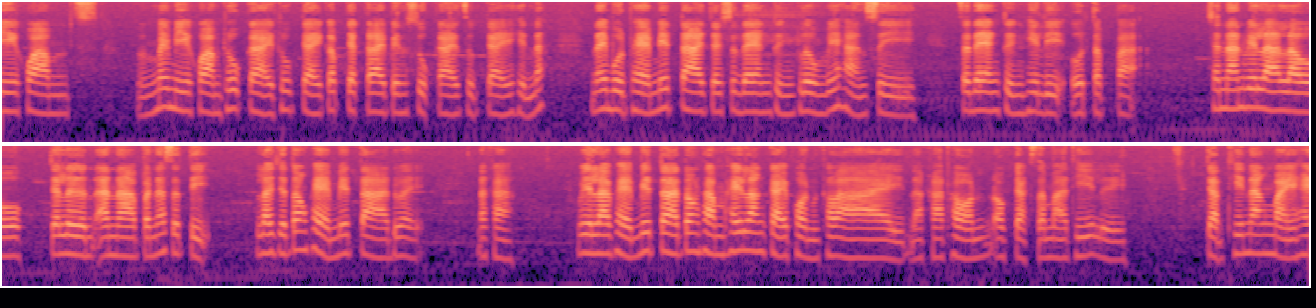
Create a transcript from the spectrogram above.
มีความไม่มีความทุกข์กายทุกข์ใจก็จะกลายเป็นสุขกายสุขใจเห็นนะ ในบทแผ่เมตตาจะแสดงถึงพรหมวิหารสี่แสดงถึงฮิริโอตปะ ฉะนั้นเวลาเราเจริญอานาปนสติ เราจะต้องแผ่เมตตาด้วยนะคะ เวลาแผ่เมตตาต้องทำให้ร่างกายผ่อนคลายนะคะ ถอนออกจากสมาธิเลย จัดที่นั่งใหม่ให้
